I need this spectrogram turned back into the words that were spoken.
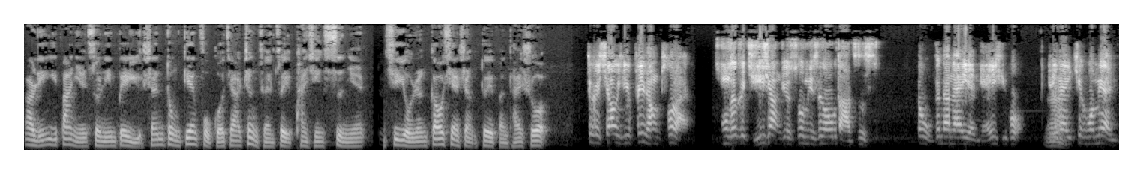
二零一八年，孙林被以煽动颠覆国家政权罪判刑四年。其友人高先生对本台说。这个消息非常突然，从这个迹象就说明是个殴打致死。那我跟他呢也联系过，原来见过面。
